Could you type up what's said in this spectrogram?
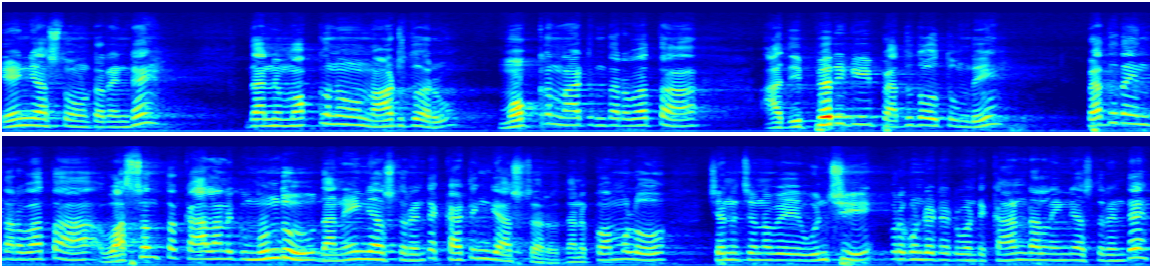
ఏం చేస్తూ ఉంటారంటే దాన్ని మొక్కను నాటుతారు. మొక్కను నాటిన తర్వాత అది పెరిగి పెద్దదవుతుంది. పెద్దదైన తర్వాత వసంత కాలానికి ముందు దాన్ని ఏం చేస్తారంటే కటింగ్ చేస్తారు. దాని కొమ్మలు చిన్న చిన్నవి ఉంచి ఉండేటటువంటి కాండాలను ఏం చేస్తారంటే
